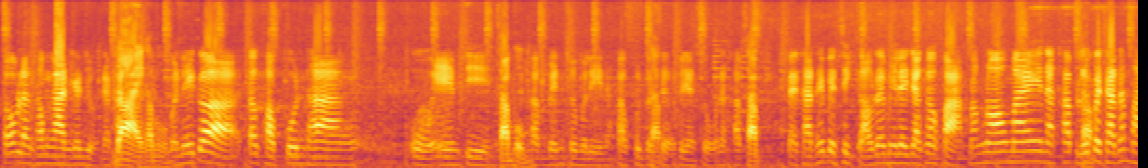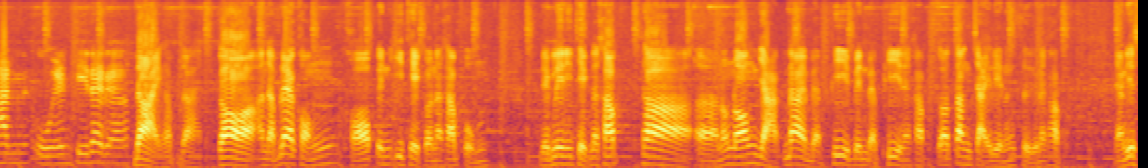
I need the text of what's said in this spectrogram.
เขากำลังทำงานกันอยู่นะครัได้ครับผม วันนี้ก็ต้องขอบคุณทางโอเอ็มจีครับผมครับเบนซ์เชอร์มารีนะครับคุณประเสริฐเป็นอย่างสูงนะครับ ครับ แต่ท่านให้เป็นสิทธิ์เก่าได้มีอะไรอยากจะฝากน้องๆไหมนะครับ หรือครับประชาสัมพันธ์ OMG ได้เลยครับ ได้ครับได้ ก็อันดับแรกของขอเป็น e-tech ก่อนนะครับผมเด็กเรียน e-tech นะครับ ถ้าเอ่อน้องๆ อยากได้แบบพี่เป็นแบบพี่นะครับ ก็ตั้งใจเรียนหนังสือนะครับ อย่างที่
